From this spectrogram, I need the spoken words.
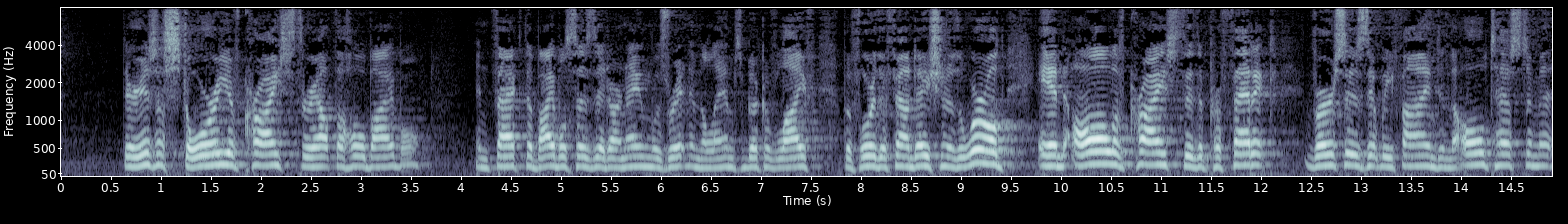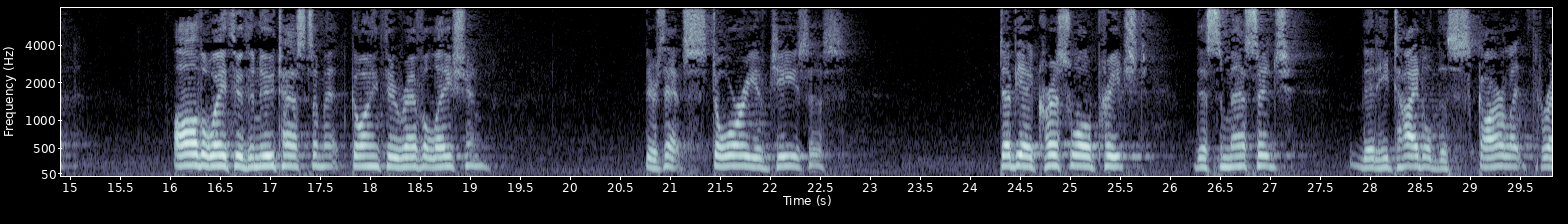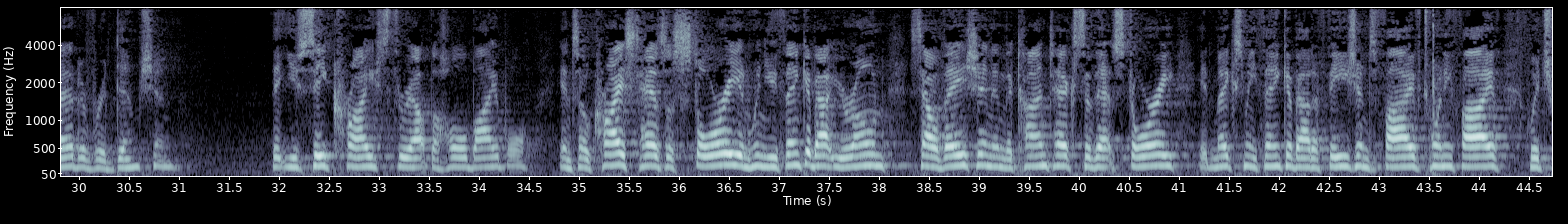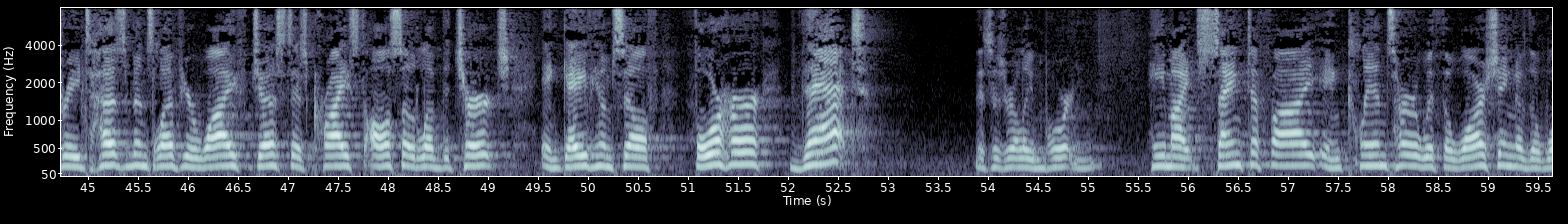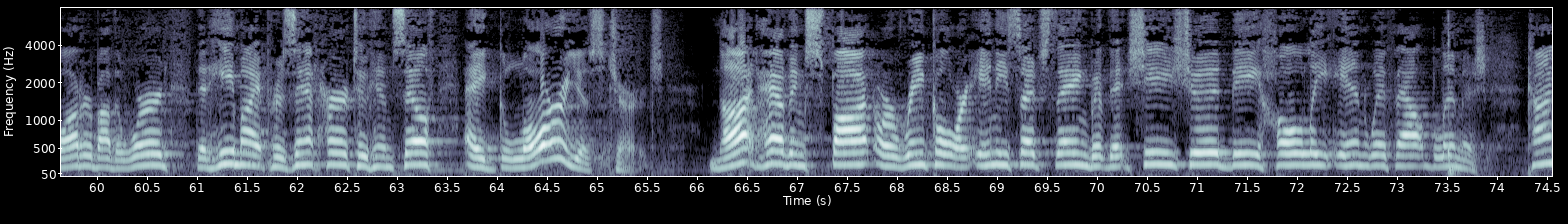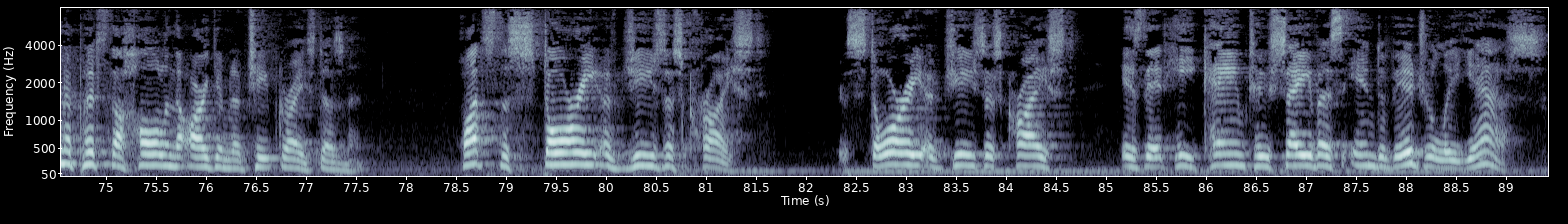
There is a story of Christ throughout the whole Bible. In fact, the Bible says that our name was written in the Lamb's Book of Life before the foundation of the world, and all of Christ through the prophetic verses that we find in the Old Testament, all the way through the New Testament, going through Revelation. There's that story of Jesus. W.A. Criswell preached this message that he titled The Scarlet Thread of Redemption, that you see Christ throughout the whole Bible. And so Christ has a story, and when you think about your own salvation in the context of that story, it makes me think about Ephesians 5:25, which reads, "Husbands, love your wife just as Christ also loved the church and gave himself for her." That this is really important. He might sanctify and cleanse her with the washing of the water by the word, that he might present her to himself a glorious church, not having spot or wrinkle or any such thing, but that she should be holy and without blemish. Kind of puts the hole in the argument of cheap grace, doesn't it? What's the story of Jesus Christ? The story of Jesus Christ is that He came to save us individually, yes,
